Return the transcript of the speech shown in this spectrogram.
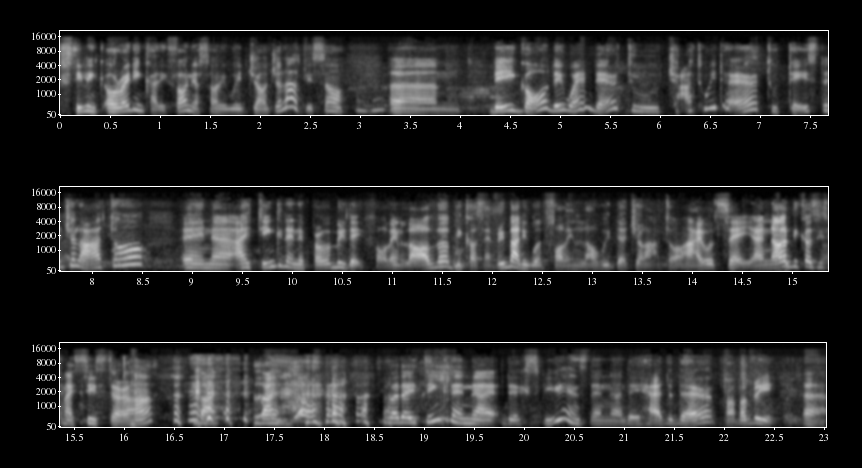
still in, already in California. Sorry, with Gio Gelato. So um, they go, they went there to chat with her to taste the gelato. And uh, I think then probably they fall in love uh, because everybody will fall in love with the gelato. I would say, and not because it's my sister, huh? but but, but I think then uh, the experience then uh, they had there probably uh,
